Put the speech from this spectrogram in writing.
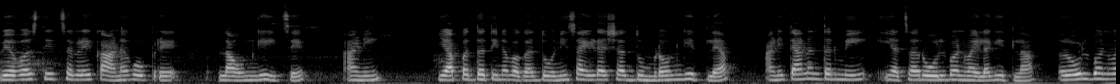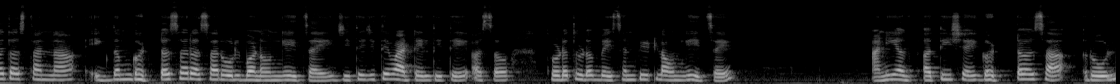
व्यवस्थित सगळे कानं कोपरे लावून घ्यायचे आणि या पद्धतीनं बघा दोन्ही साईड अशा दुमडवून घेतल्या आणि त्यानंतर मी याचा रोल बनवायला घेतला. रोल बनवत असताना एकदम घट्टसर असा रोल बनवून घ्यायचा आहे जिथे जिथे वाटेल तिथे असं थोडं थोडं बेसन पीठ लावून घ्यायचं आहे आणि अग अतिशय घट्ट असा रोल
